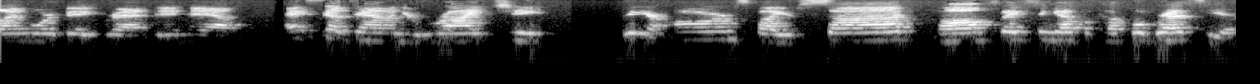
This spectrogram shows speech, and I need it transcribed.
One more big breath. Inhale. Exhale down on your right cheek. Bring your arms by your side, palms facing up. A couple breaths here.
